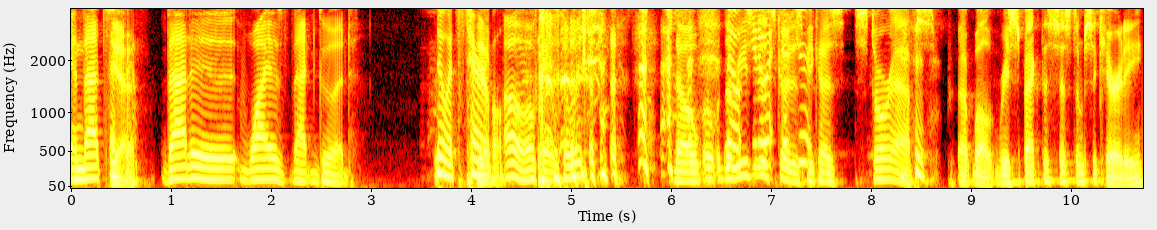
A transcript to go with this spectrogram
And that's Yeah. that is why is that good? No, it's terrible. Oh, okay. So it's No, well, the No, you reason know it's what, good is because store apps, uh, well, respect the system security.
